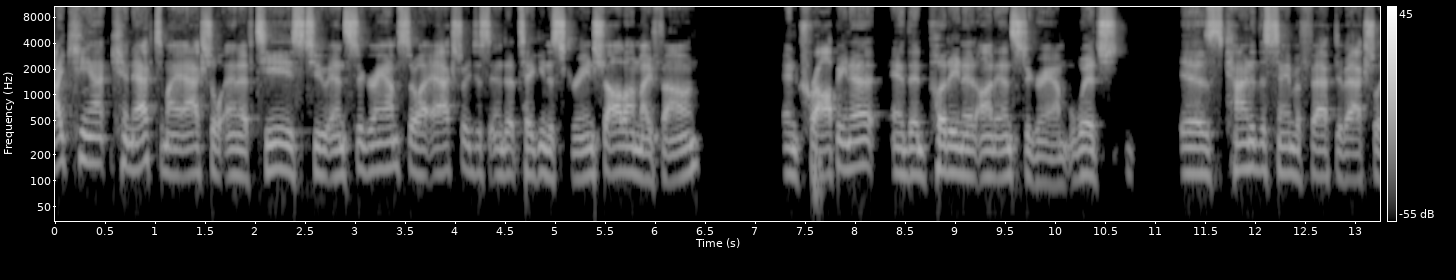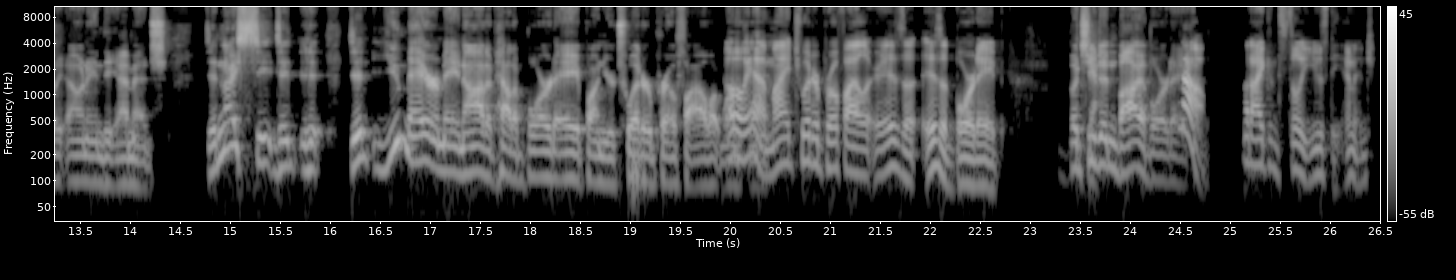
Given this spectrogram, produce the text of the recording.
I can't connect my actual NFTs to Instagram. So I actually just end up taking a screenshot on my phone and cropping it and then putting it on Instagram, which is kind of the same effect of actually owning the image. Didn't I see? Did did you may or may not have had a bored ape on your Twitter profile at one Oh yeah, my Twitter profile is a is a bored ape. but you yeah. didn't buy a bored ape. No, but I can still use the image,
